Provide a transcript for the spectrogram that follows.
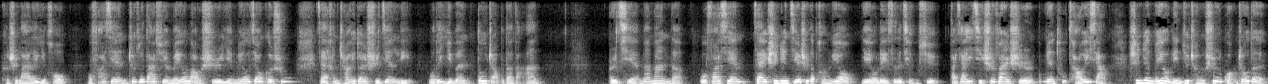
可是来了以后，我发现这座大学没有老师，也没有教科书，在很长一段时间里，我的疑问都找不到答案。而且慢慢的，我发现在深圳结识的朋友也有类似的情绪，大家一起吃饭时不免吐槽一下：深圳没有邻居城市广州的。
